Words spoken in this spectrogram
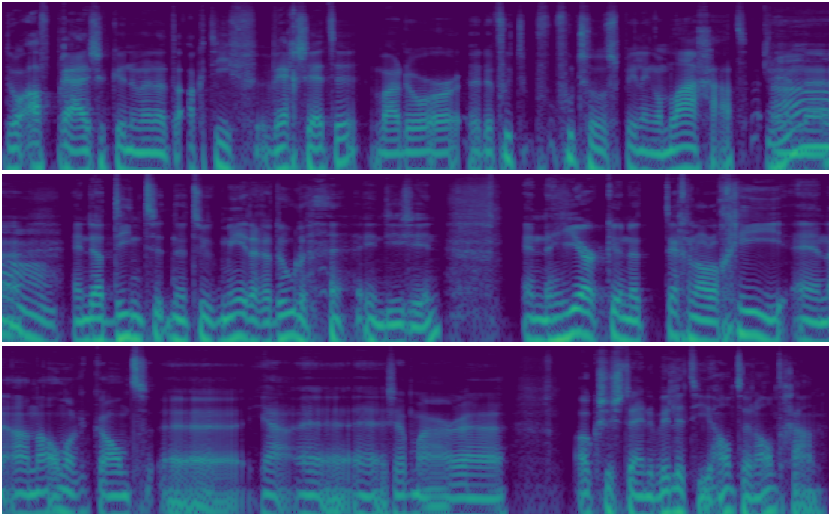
Door afprijzen kunnen we het actief wegzetten, waardoor eh, de voed- voedselverspilling omlaag gaat. En, eh, Ah. en dat dient natuurlijk meerdere doelen in die zin. En hier kunnen technologie en aan de andere kant, eh, ja, zeg maar, eh, ook sustainability hand in hand gaan.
